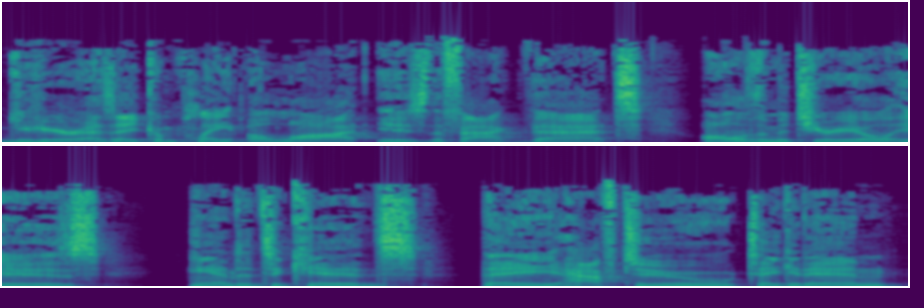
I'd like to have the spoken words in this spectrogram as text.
you hear as a complaint a lot is the fact that all of the material is handed to kids. They have to take it in,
